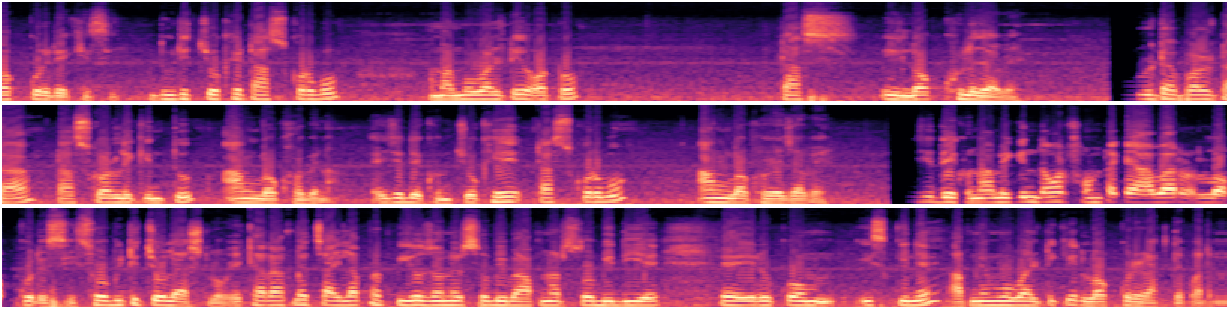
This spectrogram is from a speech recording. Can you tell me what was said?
লক করে রেখেছি। দুইটি চোখে টাচ করব। আমার মোবাইলটি অটো টাচ এই লক খুলে যাবে। উল্টাপাল্টা টাচ করলে কিন্তু আনলক হবে না। এই যে দেখুন, চোখে টাচ করব আনলক হয়ে যাবে। যে দেখুন, আমি কিন্তু আমার ফোনটাকে আবার লক করেছি। ছবিটি চলে আসলো। এখানে আপনি চাইলে আপনার প্রিয়জনের ছবি বা আপনার ছবি দিয়ে এরকম স্ক্রিনে আপনি মোবাইলটিকে লক করে রাখতে পারেন।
